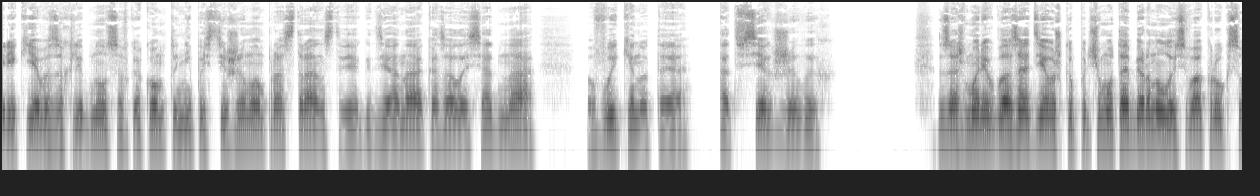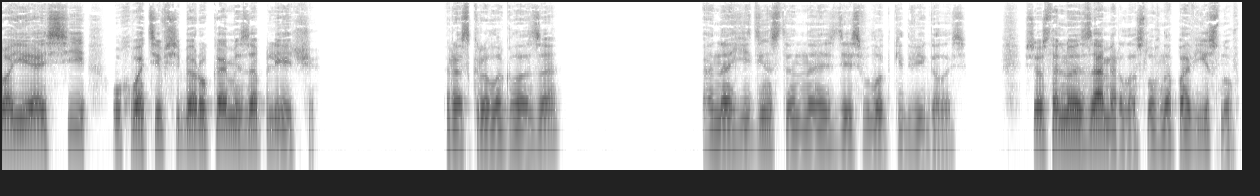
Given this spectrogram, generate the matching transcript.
Крик Евы захлебнулся в каком-то непостижимом пространстве, где она оказалась одна, выкинутая от всех живых. Зажмурив глаза, девушка почему-то обернулась вокруг своей оси, ухватив себя руками за плечи. Раскрыла глаза. Она единственная здесь в лодке двигалась. Все остальное замерло, словно повиснув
